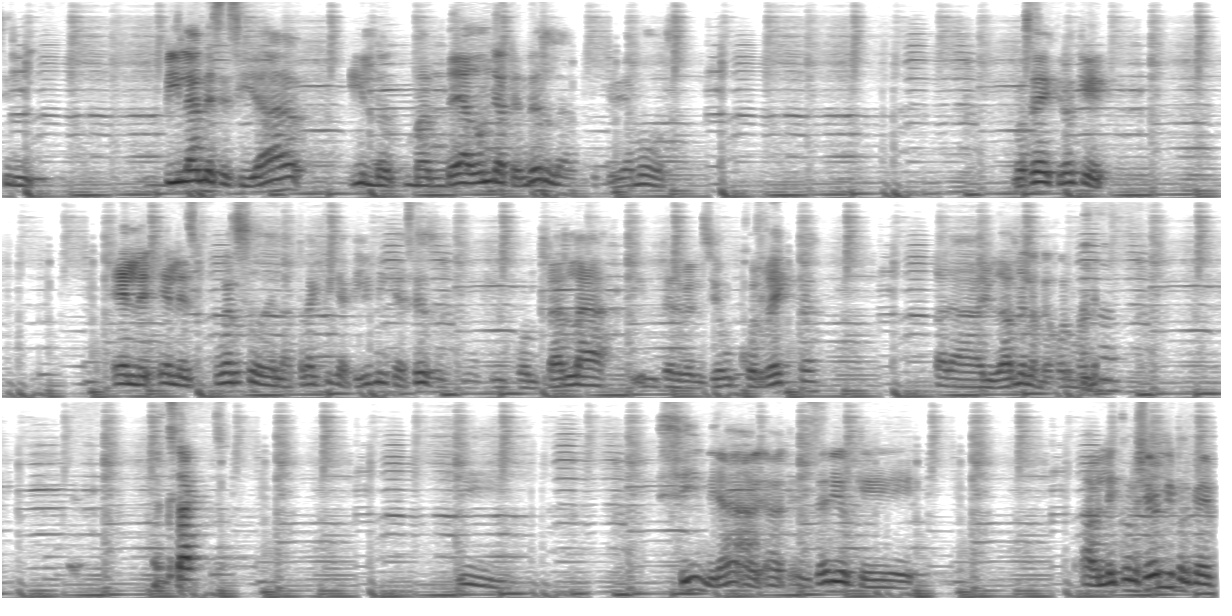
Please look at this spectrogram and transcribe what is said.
si vi la necesidad y lo mandé a dónde atenderla. Porque, digamos, no sé, creo que el, el, esfuerzo de la práctica clínica es eso, encontrar la intervención correcta para ayudar de la mejor manera. Exacto. Y, sí, mira, en serio que hablé con Shirley porque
